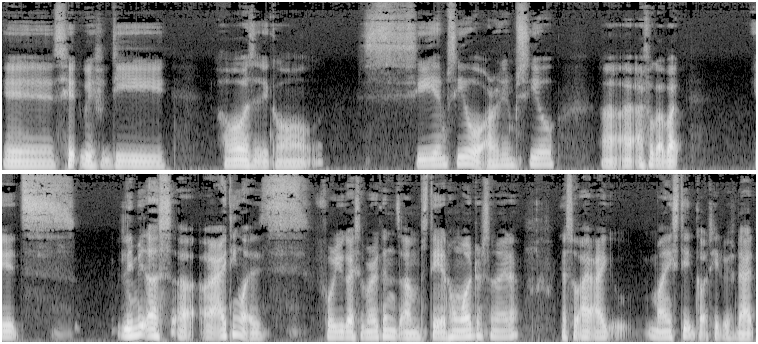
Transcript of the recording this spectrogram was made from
is hit with the, uh, what was it called? CMCO or RMCO? Uh, I, I forgot, but it's limit us, uh, I think what is for you guys Americans, um, stay at home order, something like that. So I, I my state got hit with that.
